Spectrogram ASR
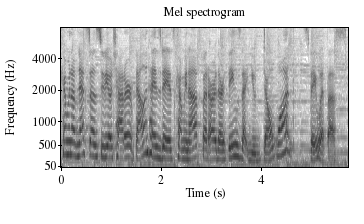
Coming up next on Studio Chatter, Valentine's Day is coming up, but are there things that you don't want? Stay with us.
